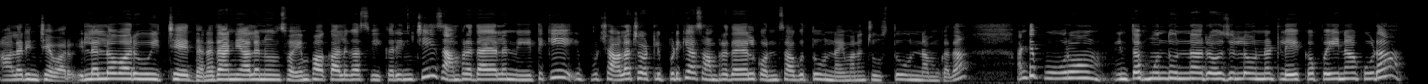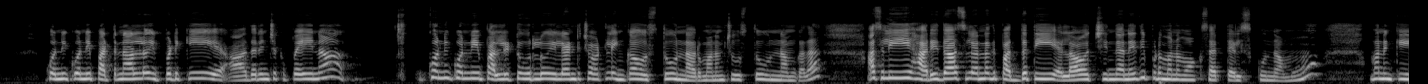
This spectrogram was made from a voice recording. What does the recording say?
ఆలరించేవారు. ఇళ్ళల్లో వారు ఇచ్చే ధనధాన్యాలను స్వయం పాకాలుగా స్వీకరించి సాంప్రదాయాలను నీటికి ఇప్పుడు చాలా చోట్ల ఇప్పటికీ ఆ సాంప్రదాయాలు కొనసాగుతూ ఉన్నాయి. మనం చూస్తూ ఉన్నాం కదా. అంటే పూర్వం ఇంతకుముందు ఉన్న రోజుల్లో ఉన్నట్టు లేకపోయినా కూడా కొన్ని కొన్ని పట్టణాల్లో ఇప్పటికీ ఆదరించకపోయినా కొన్ని కొన్ని పల్లెటూర్లు ఇలాంటి చోట్ల ఇంకా వస్తూ ఉన్నారు. మనం చూస్తూ ఉన్నాం కదా. అసలు ఈ హరిదాసులు అన్నది పద్ధతి ఎలా వచ్చింది అనేది ఇప్పుడు మనం ఒకసారి తెలుసుకుందాము. మనకి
